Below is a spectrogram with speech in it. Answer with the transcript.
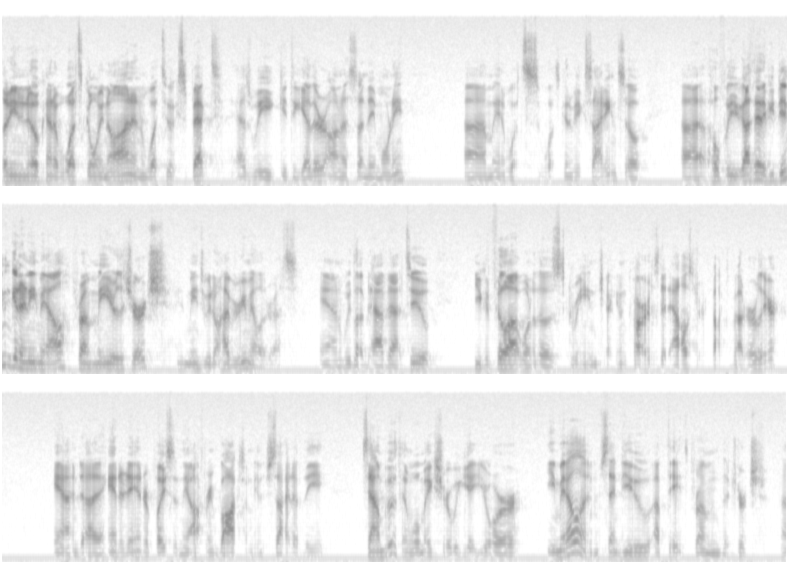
letting you know kind of what's going on and what to expect as we get together on a Sunday morning, um, and what's what's going to be exciting. So uh, hopefully you got that. If you didn't get an email from me or the church, it means we don't have your email address, and we'd love to have that too. You can fill out one of those green check-in cards that Alistair talked about earlier, and uh, hand it in or place it in the offering box on either side of the sound booth, and we'll make sure we get your email and send you updates from the church uh,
